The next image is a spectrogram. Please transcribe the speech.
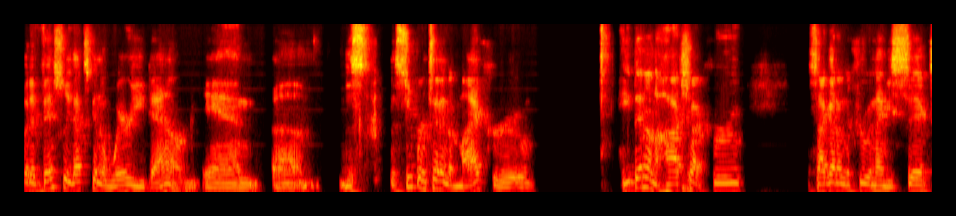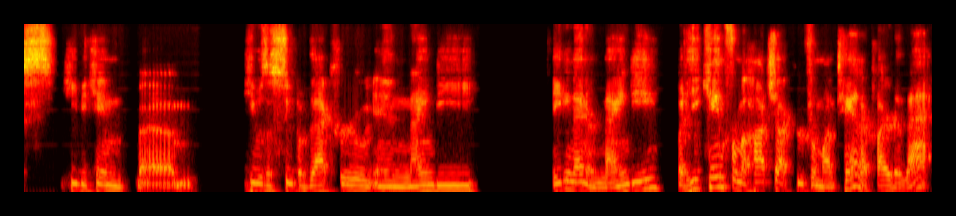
but eventually that's going to wear you down. And um, the, the superintendent of my crew, he'd been on a hotshot crew so I got on the crew in 96. He became, um, he was a soup of that crew in 90, 89 or 90, but he came from a hotshot crew from Montana prior to that.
